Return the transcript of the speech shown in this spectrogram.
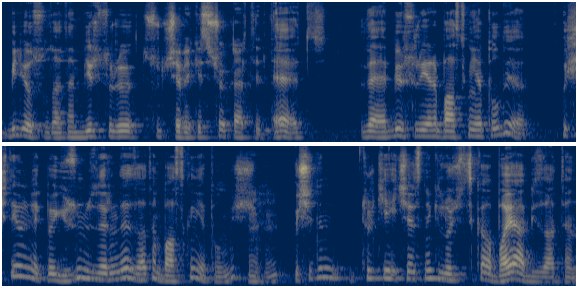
biliyorsun zaten bir sürü Suç şebekesi çökertildi. evet ve bir sürü yere baskın yapıldı ya. IŞİD'e yönelik böyle yüzün üzerinde zaten baskın yapılmış. Hı hı. IŞİD'in Türkiye içerisindeki lojistik ağı bayağı bir zaten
